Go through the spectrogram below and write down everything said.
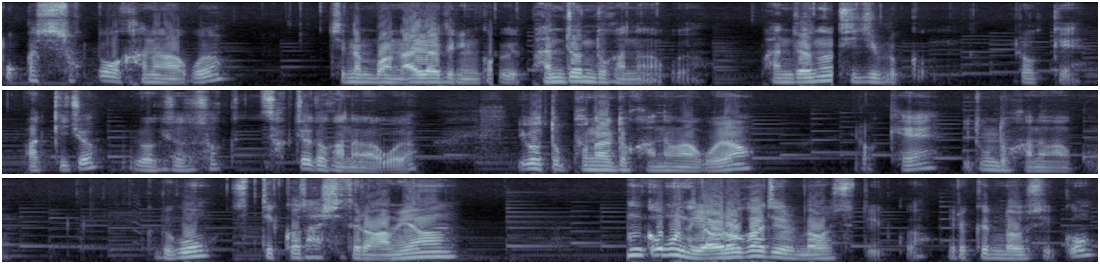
똑같이 속도가 가능하고요. 지난번 알려드린 거 반전도 가능하고요. 반전은 뒤집을 겁니다. 이렇게 바뀌죠? 여기서 석, 삭제도 가능하고요. 이것도 분할도 가능하고요. 이렇게 이동도 가능하고 그리고 스티커 다시 들어가면 한꺼번에 여러 가지를 넣을 수도 있고요. 이렇게 넣을 수 있고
